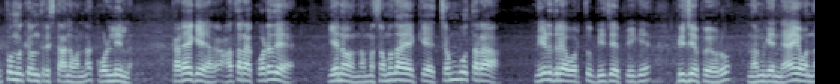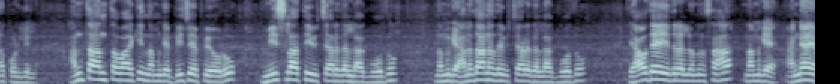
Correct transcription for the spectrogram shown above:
ಉಪಮುಖ್ಯಮಂತ್ರಿ ಸ್ಥಾನವನ್ನು ಕೊಡಲಿಲ್ಲ. ಕಡೆಗೆ ಆ ಥರ ಕೊಡದೆ ಏನು ನಮ್ಮ ಸಮುದಾಯಕ್ಕೆ ಚಂಬು ಥರ ನೀಡಿದ್ರೆ ಹೊರತು ಬಿ ಜೆ ಪಿಗೆ ಬಿ ಜೆ ಪಿಯವರು ನಮಗೆ ನ್ಯಾಯವನ್ನು ಕೊಡಲಿಲ್ಲ. ಹಂತ ಹಂತವಾಗಿ ನಮಗೆ ಬಿ ಜೆ ಪಿಯವರು ಮೀಸಲಾತಿ ವಿಚಾರದಲ್ಲಾಗ್ಬೋದು, ನಮಗೆ ಅನುದಾನದ ವಿಚಾರದಲ್ಲಾಗ್ಬೋದು, ಯಾವುದೇ ಇದರಲ್ಲೂ ಸಹ ನಮಗೆ ಅನ್ಯಾಯ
